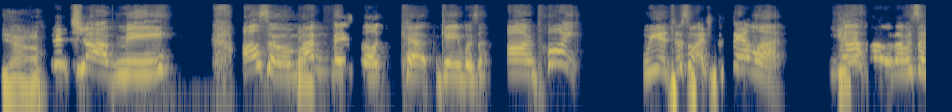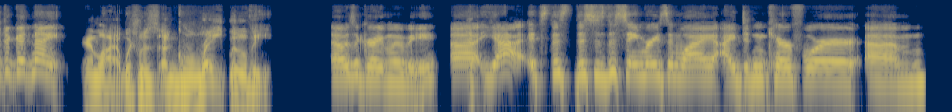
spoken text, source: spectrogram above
Yeah. Good job, me. Also, my baseball cap game was on point. We had just watched The Sandlot. Yo, that was such a good night. Sandlot, which was a great movie. That was a great movie. Uh yeah, it's this this is the same reason why I didn't care for um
